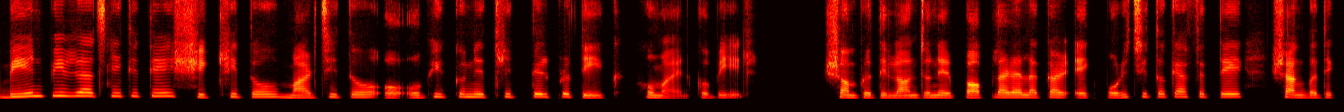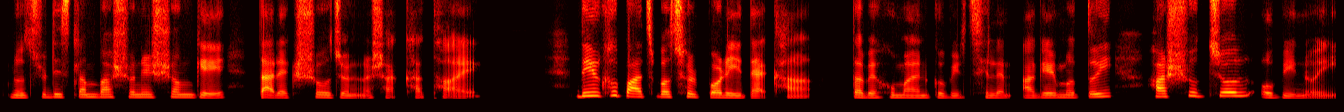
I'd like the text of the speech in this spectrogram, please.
বিএনপির রাজনীতিতে শিক্ষিত, মার্জিত ও অভিজ্ঞ নেতৃত্বের প্রতীক হুমায়ুন কবির। সম্প্রতি লন্ডনের পপলার এলাকার এক পরিচিত ক্যাফেতে সাংবাদিক নজরুল ইসলাম বাসনের সঙ্গে তার এক সৌজন্য সাক্ষাৎ হয়। দীর্ঘ পাঁচ বছর পরেই দেখা, তবে হুমায়ুন কবির ছিলেন আগের মতোই হাস্যোজ্জ্বল ও বিনয়ী।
